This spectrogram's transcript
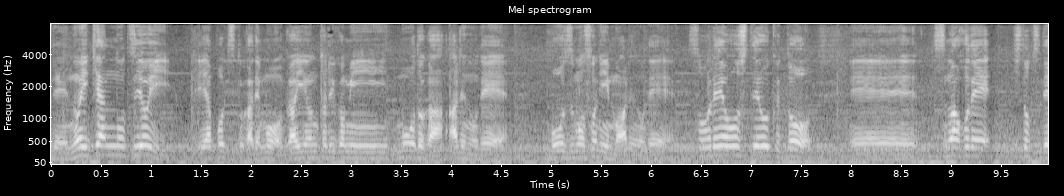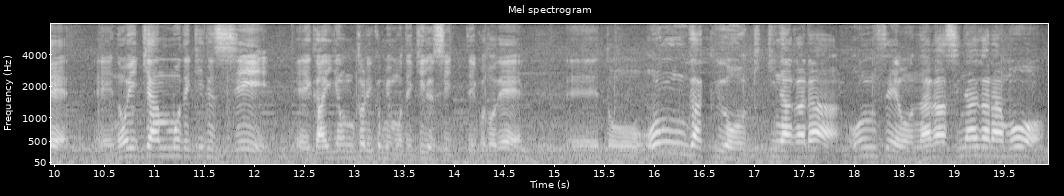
でノイキャンの強い AirPods とかでも外音取り込みモードがあるので坊主もソニーもあるのでそれをしておくと、えー、スマホで1つで、えー、ノイキャンもできるし、えー、外音取り込みもできるしっていうことで、えーと、音楽を聴きながら音声を流しながらも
